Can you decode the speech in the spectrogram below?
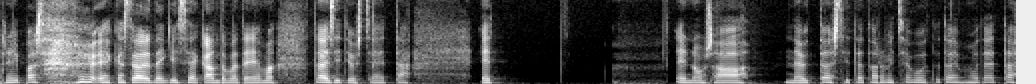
reipas. Ehkä se on jotenkin se kantava teema. Tai sitten just se, että et en osaa näyttää sitä tarvitsevuutta tai muuta, että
